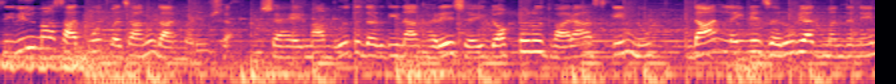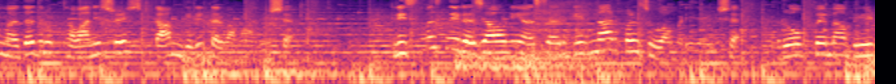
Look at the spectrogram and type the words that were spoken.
સિવિલમાં સાતમું ત્વચાનું દાન મળ્યું છે. શહેરમાં મૃત દર્દીના ઘરે જઈ ડોક્ટરો દ્વારા સ્કિનનું દાન લઈને જરૂરિયાતમંદને મદદરૂપ થવાની શ્રેષ્ઠ કામગીરી કરવામાં આવી છે. ક્રિસમસની રજાઓની અસર ગિરનાર પર જોવા મળી રહી છે. રોપવેમાં ભીડ,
